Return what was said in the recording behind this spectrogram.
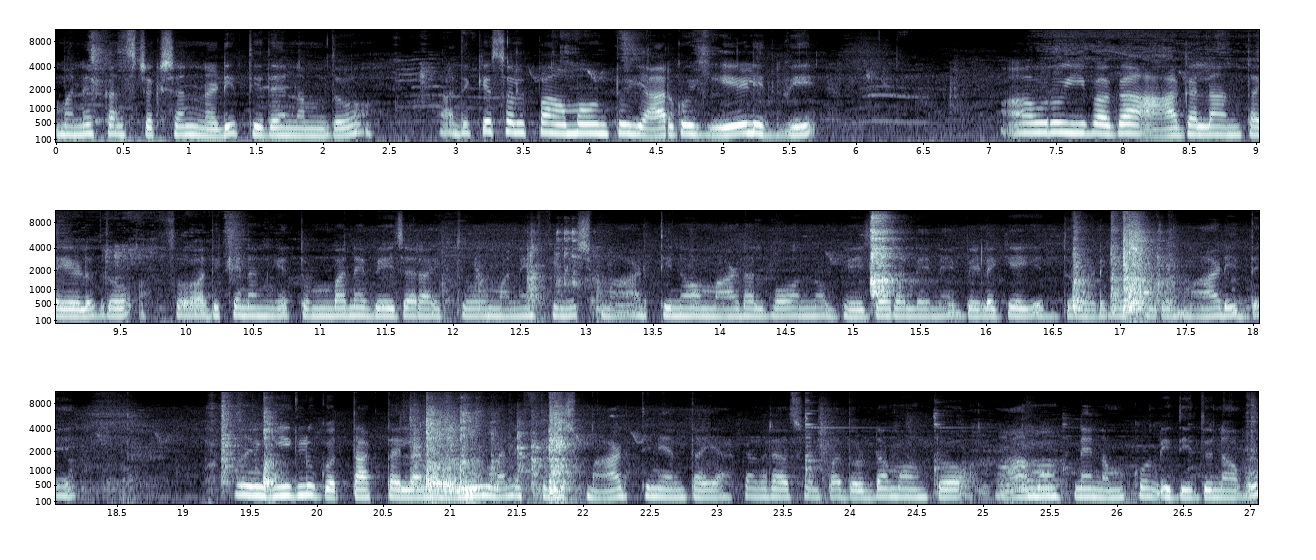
ಮನೆ ಕನ್ಸ್ಟ್ರಕ್ಷನ್ ನಡೀತಿದೆ ನಮ್ಮದು ಅದಕ್ಕೆ ಸ್ವಲ್ಪ ಅಮೌಂಟು ಯಾರಿಗೋ ಹೇಳಿದ್ವಿ. ಅವರು ಇವಾಗ ಆಗಲ್ಲ ಅಂತ ಹೇಳಿದ್ರು. ಸೊ ಅದಕ್ಕೆ ನನಗೆ ತುಂಬಾ ಬೇಜಾರಾಯಿತು. ಮನೆ ಫಿನಿಷ್ ಮಾಡ್ತೀನೋ ಮಾಡಲ್ವೋ ಅನ್ನೋ ಬೇಜಾರಲ್ಲೇ ಬೆಳಗ್ಗೆ ಎದ್ದು ಅಡುಗೆ ಶುರು ಮಾಡಿದ್ದೆ. ನನಗೆ ಈಗಲೂ ಗೊತ್ತಾಗ್ತಾ ಇಲ್ಲ, ನಾನು ಹೆಂಗೆ ಮನೆ ಫಿನಿಷ್ ಮಾಡ್ತೀನಿ ಅಂತ. ಯಾಕಂದರೆ ಸ್ವಲ್ಪ ದೊಡ್ಡ ಅಮೌಂಟು ಆ ಅಮೌಂಟ್ನೇ ನಂಬ್ಕೊಂಡಿದ್ದಿದ್ದು ನಾವು.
